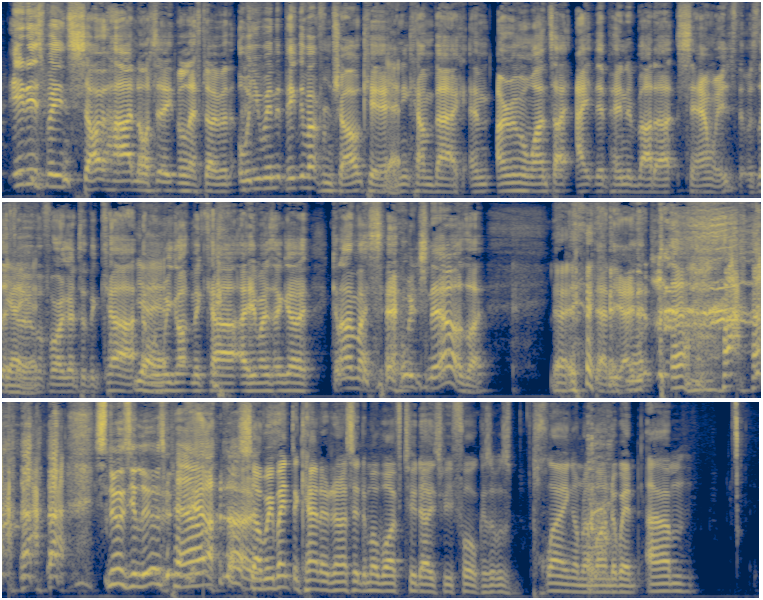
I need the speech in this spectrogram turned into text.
it has been so hard not to eat the leftover. Or you went pick them up from childcare Yeah. and you come back. And I remember once I ate their peanut butter sandwich that was left Yeah, over yeah. before I got to the car. And when we got in the car, I hear my son go, "Can I have my sandwich now?" I was like, "Daddy ate it." Snooze, you lose, pal. yeah. So we went to Canada, and I said to my wife two days before because it was playing on my mind. I went, um,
